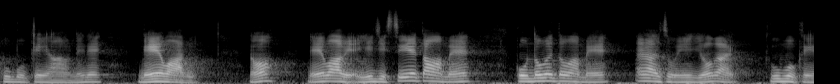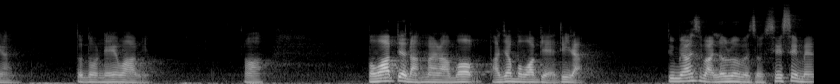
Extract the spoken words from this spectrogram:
ကုဖို့ကိန်းအောင်နည်းနည်းနဲသွားပြီနော်နဲသွားပြီအရေးကြီးဆေးရတောက်ရမယ်ကုန်တုံးပဲတောက်ရမယ်အဲ့ဒါဆိုရင်ယောဂ ကုဖို့ကိန်းအောင်တော်တော်နဲသွားပြီနော်ဘဝပြတ်တာမှန်တာပေါ့ဘာကြောင့်ဘဝပြတ်သိလားသူများစီမှာလှုပ်လို့မယ်ဆိုစစ်စစ်မယ်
